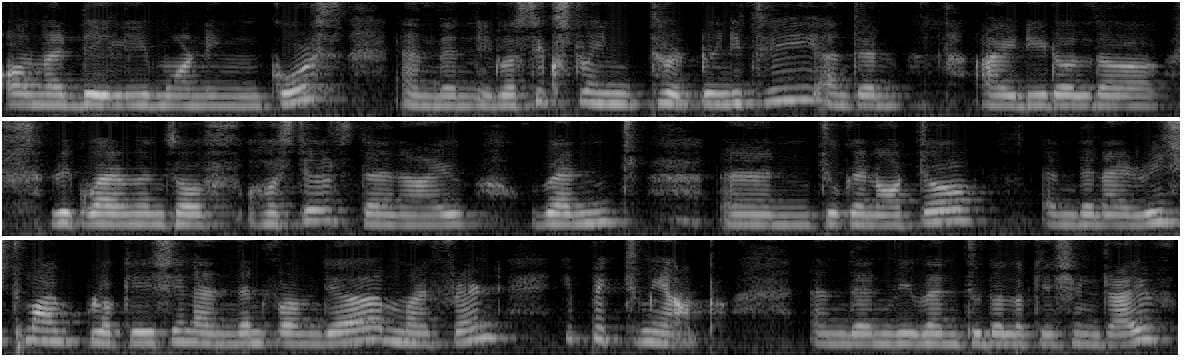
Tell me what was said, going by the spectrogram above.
all my daily morning course and then it was 6 23 and then i did all the requirements of hostels. Then i went and took an auto and then i reached my location and then from there my friend he picked me up and then we went to the location drive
